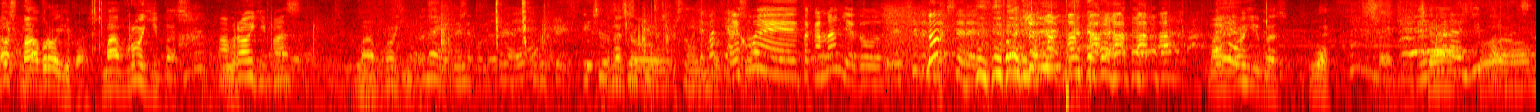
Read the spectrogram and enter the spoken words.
Πώς, μα... Μαυρόγυπας. Μαυρόγυπας. Μαυρόγυπας. Μαυρόγυπας. Ναι, δεν είναι πολύ ωραία. Ήξερα Είναι θα το το επιστημονικό. Έχουμε τα κανάλια εδώ, εσύ δεν το ήξερες. Μαυρόγυπας. Ναι. Έχουμε ένα γήπεδο μέσα.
